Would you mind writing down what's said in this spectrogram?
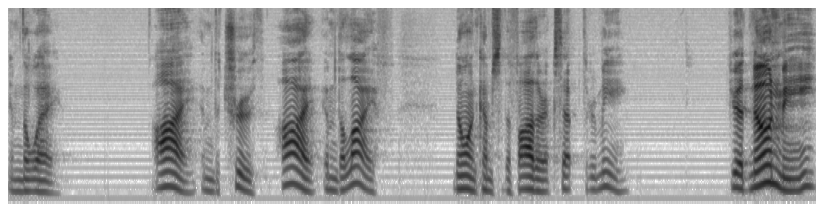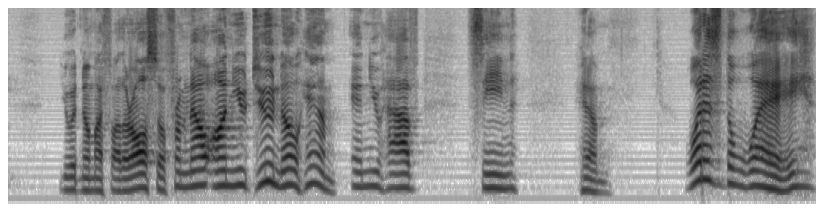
am the way. I am the truth. I am the life. No one comes to the Father except through me. If you had known me, you would know my Father also. From now on, you do know him, and you have seen him. What is the way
